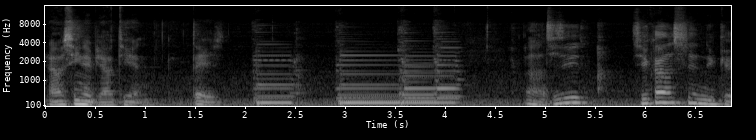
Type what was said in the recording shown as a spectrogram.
然后新的比较电，对。啊，其实，其实刚刚是那个，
